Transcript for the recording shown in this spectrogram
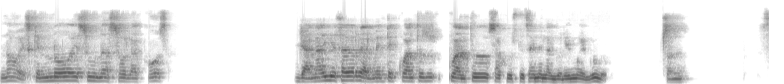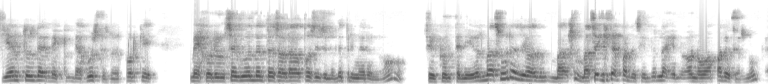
no, es que no es una sola cosa. Ya nadie sabe realmente cuántos, cuántos ajustes hay en el algoritmo de Google. Son cientos de, de, ajustes, no es porque mejoré un segundo, entonces ahora posiciones de primero. No, si el contenido es basura, va, a seguir apareciendo o no va a aparecer nunca.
